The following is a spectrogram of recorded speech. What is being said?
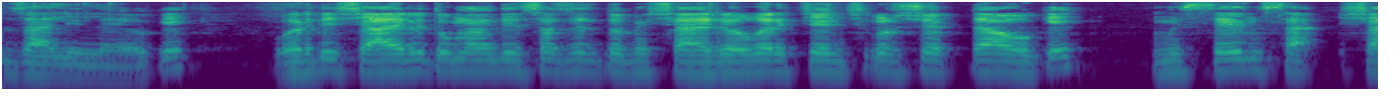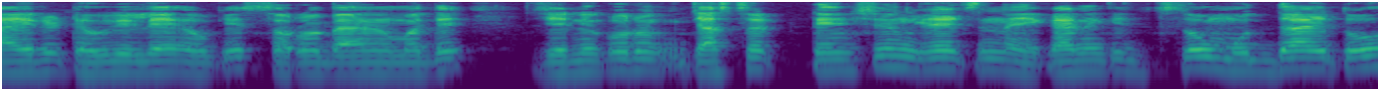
झालेला आहे ओके वरती शायरी तुम्हाला दिसत असेल तुम्ही शायरी वगैरे चेंज करू शकता ओके मी सेम शायरी ठेवलेली आहे ओके सर्व बॅनरमध्ये जेणेकरून जास्त टेन्शन घ्यायचं नाही कारण की जो मुद्दा आहे तो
